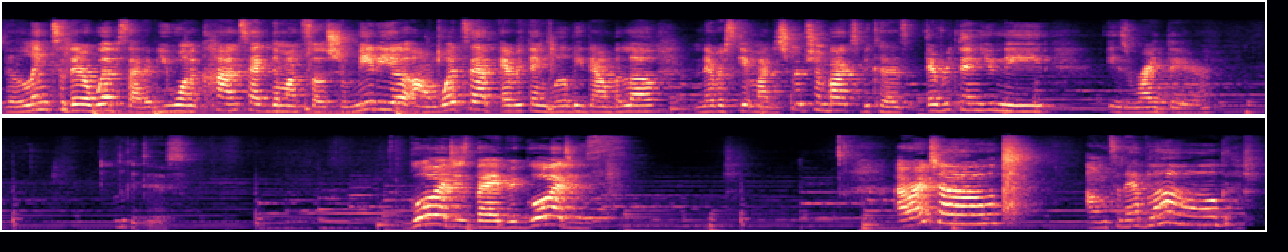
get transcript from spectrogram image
the link to their website. If you want to contact them on social media, on WhatsApp, everything will be down below. Never skip my description box because everything you need is right there. Gorgeous, baby, gorgeous. All right, y'all, on to that vlog.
